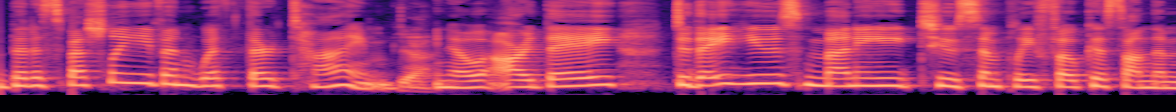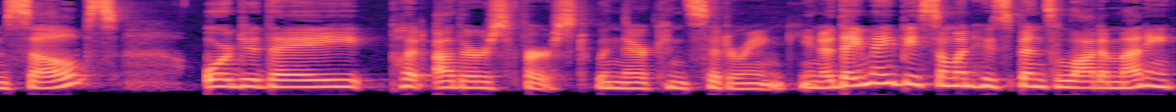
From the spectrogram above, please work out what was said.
but especially even with their time, Yeah. you know, are they do they use money to simply focus on themselves, or do they put others first when they're considering? You know, they may be someone who spends a lot of money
